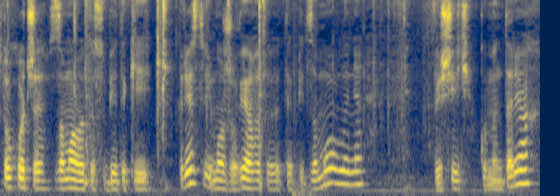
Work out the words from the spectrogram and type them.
хто хоче замовити собі такий пристрій, можу виготовити під замовлення. Пишіть в коментарях.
